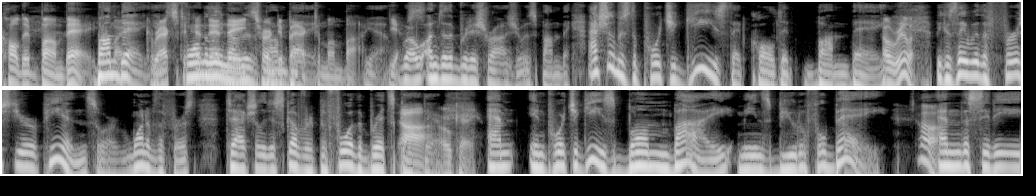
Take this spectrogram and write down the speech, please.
called it Bombay. Bombay, correct? yes, formerly and then they turned it back to Mumbai. yeah. Yes. Well, under the British Raj, it was Bombay. Actually, it was the Portuguese that called it Bombay. oh, really? Because they were the first Europeans, or one of the first, to actually discover it before the Brits got Ah, there. okay. And in Portuguese, Bombay means beautiful bay. Oh, And the city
